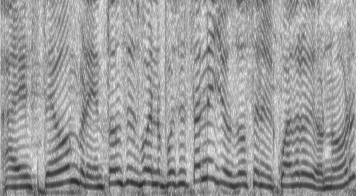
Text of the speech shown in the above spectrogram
a este hombre. Entonces, bueno, pues están ellos dos en el cuadro de honor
